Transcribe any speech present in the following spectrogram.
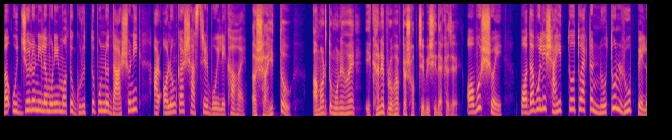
বা উজ্জ্বল নীলমণির মতো গুরুত্বপূর্ণ দার্শনিক আর অলঙ্কার শাস্ত্রের বই লেখা হয়। আর সাহিত্য? আমার তো মনে হয় এখানে প্রভাবটা সবচেয়ে বেশি দেখা যায়। অবশ্যই। পদাবলী সাহিত্য তো একটা নতুন রূপ পেল।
